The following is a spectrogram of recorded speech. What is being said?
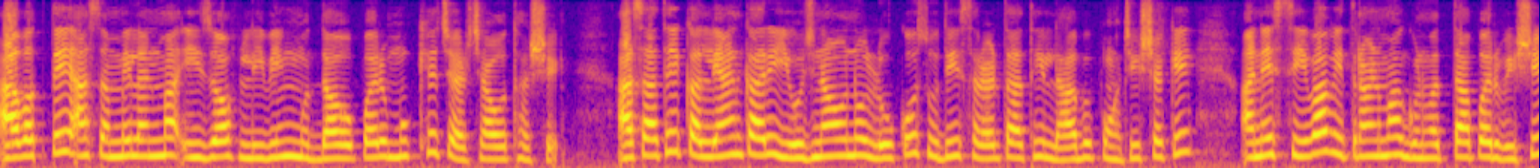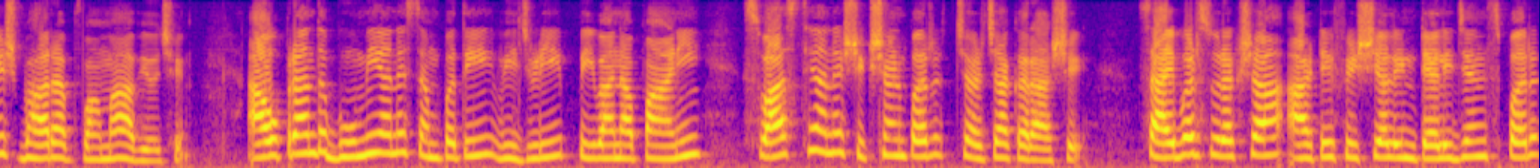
આ વખતે આ સંમેલનમાં ઇઝ ઓફ લિવિંગ મુદ્દાઓ પર મુખ્ય ચર્ચાઓ થશે. આ સાથે કલ્યાણકારી યોજનાઓનો લોકો સુધી સરળતાથી લાભ પહોંચી શકે અને સેવા વિતરણમાં ગુણવત્તા પર વિશેષ ભાર આપવામાં આવ્યો છે. આ ઉપરાંત ભૂમિ અને સંપત્તિ, વીજળી, પીવાના પાણી, સ્વાસ્થ્ય અને શિક્ષણ પર ચર્ચા કરાશે. સાયબર સુરક્ષા, આર્ટિફિશિયલ ઇન્ટેલિજન્સ પર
